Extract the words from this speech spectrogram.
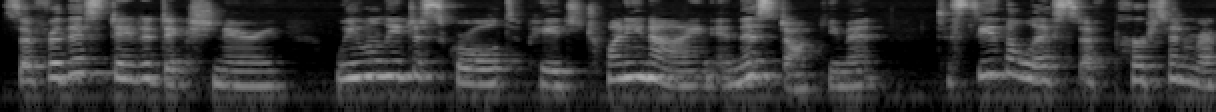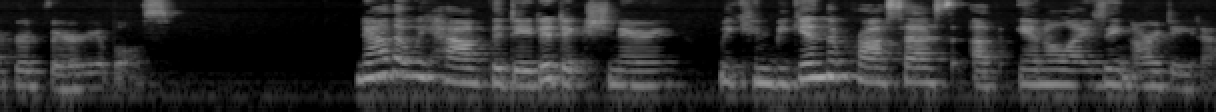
So for this data dictionary, we will need to scroll to page 29 in this document to see the list of person record variables. Now that we have the data dictionary, we can begin the process of analyzing our data.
